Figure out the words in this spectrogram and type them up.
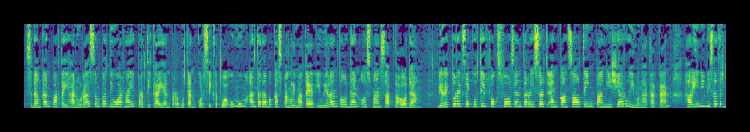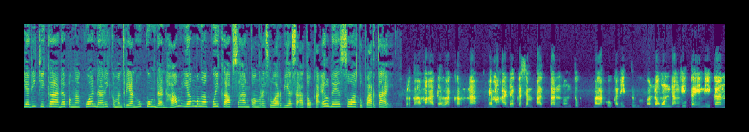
sedangkan Partai Hanura sempat diwarnai pertikaian perebutan kursi ketua umum antara bekas Panglima TNI Wiranto dan Osman Sabtaodang. Direktur Eksekutif Foxfall Center Research and Consulting Pangi Syarwi mengatakan, hal ini bisa terjadi jika ada pengakuan dari Kementerian Hukum dan HAM yang mengakui keabsahan Kongres Luar Biasa atau KLB suatu partai. Pertama adalah karena memang ada kesempatan untuk melakukan itu. Undang-undang kita ini kan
